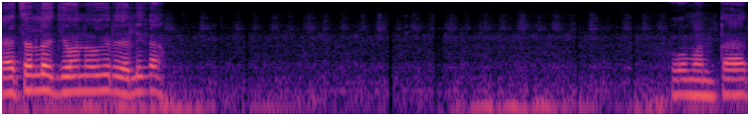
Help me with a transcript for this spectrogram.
काय चाललं जेवण वगैरे झाले का? हो म्हणतात.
